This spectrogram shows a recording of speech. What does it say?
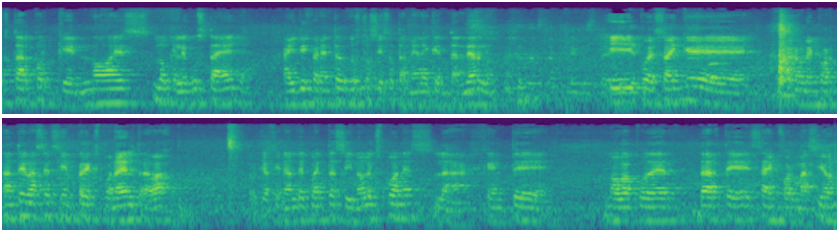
a gustar porque no es lo que le gusta a ella. Hay diferentes gustos y eso también hay que entenderlo. Y pues hay que, pero lo importante va a ser siempre exponer el trabajo, porque al final de cuentas si no lo expones, la gente no va a poder darte esa información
